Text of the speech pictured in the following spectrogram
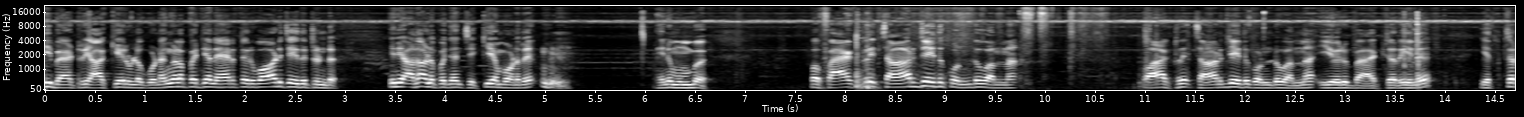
ഈ ബാറ്ററി ആക്കിയാലുള്ള ഗുണങ്ങളെപ്പറ്റി ഞാൻ നേരത്തെ ഒരുപാട് ചെയ്തിട്ടുണ്ട്. ഇനി അതാണ് ഇപ്പോൾ ഞാൻ ചെക്ക് ചെയ്യാൻ പോണത്. അതിന് മുമ്പ് ഇപ്പോൾ ഫാക്ടറി ചാർജ് ചെയ്ത് കൊണ്ടുവന്ന ഫാക്ടറി ചാർജ് ചെയ്ത് കൊണ്ടുവന്ന ഈ ഒരു ബാറ്ററിയിൽ എത്ര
